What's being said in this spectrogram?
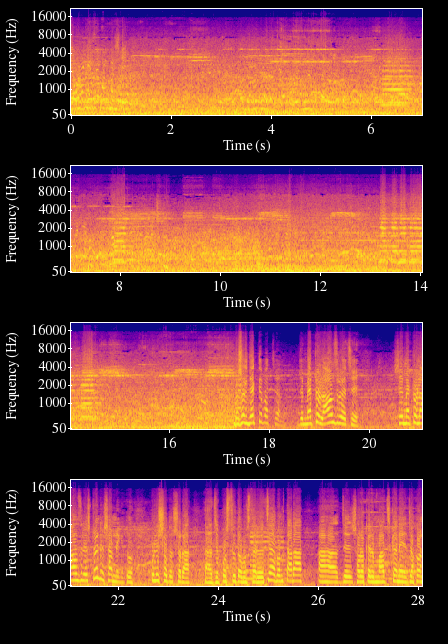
দর্শক দেখতে পাচ্ছেন যে মেট্রো লাউঞ্জ রয়েছে। সেই মেট্রো লাউন্স রেস্টুরেন্টের সামনে কিন্তু পুলিশ সদস্যরা যে প্রস্তুত অবস্থায় রয়েছে এবং তারা যে সড়কের মাঝখানে যখন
